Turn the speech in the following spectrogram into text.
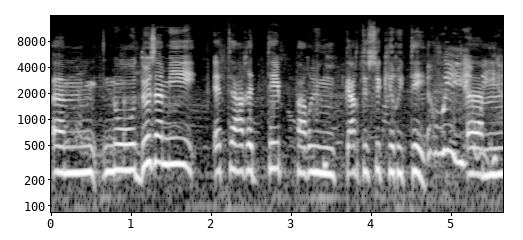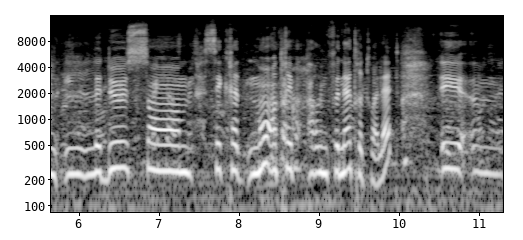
Ähm, nos deux amis étaient arrêtés par une garde de sécurité. Oui, Ähm, Les deux sont secrètement entrés par une fenêtre toilette. Et, ähm,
